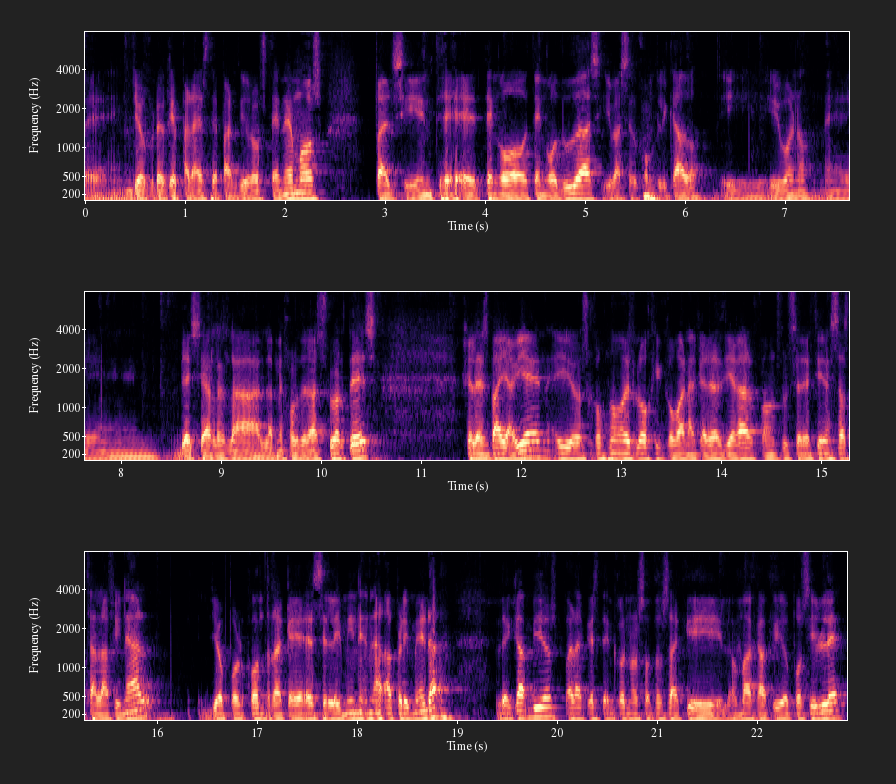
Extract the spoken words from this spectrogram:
eh, yo creo que para este partido los tenemos para el siguiente tengo tengo dudas y va a ser complicado y, bueno desearles la, la mejor de las suertes que les vaya bien. Ellos, como es lógico, van a querer llegar con sus selecciones hasta la final. Yo, por contra, que se eliminen a la primera de cambios para que estén con nosotros aquí lo más rápido posible.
